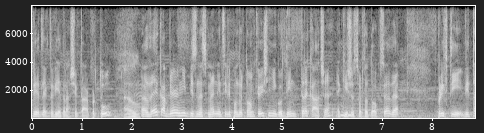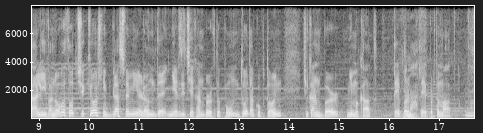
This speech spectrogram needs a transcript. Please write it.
30 lekë të vjetra shqiptare për tullë. Oh. Dhe e ka blerë një biznesmen i cili po ndërton, kjo ishte një godinë trekatëshe e mhm. kishës mm -hmm. ortodokse dhe Prifti Vitali Ivanova thotë që kjo është një blasfemi e rëndë dhe njerëzit që e kanë bërë këtë punë duhet ta kuptojnë që kanë bërë një mëkat tepër tepër të madh. Mhm.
